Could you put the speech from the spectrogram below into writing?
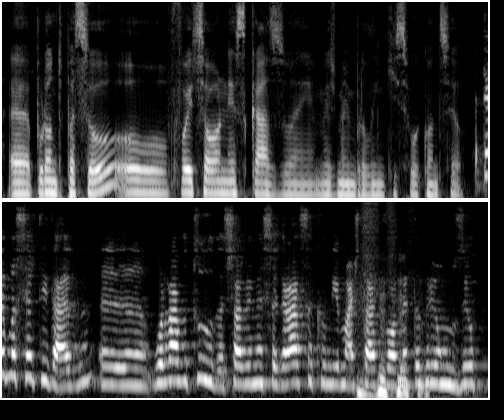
uh, por onde passou? Ou foi só nesse caso, em, mesmo em Berlim, que isso aconteceu? Até uma certa idade, uh, guardava tudo, achava imensa graça que um dia mais tarde, provavelmente, abria um museu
